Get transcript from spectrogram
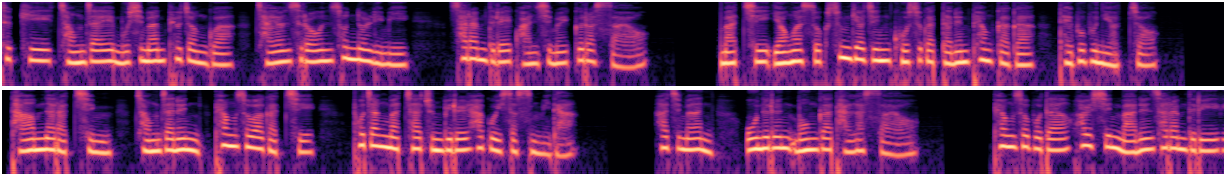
특히 정자의 무심한 표정과 자연스러운 손놀림이 사람들의 관심을 끌었어요. 마치 영화 속 숨겨진 고수 같다는 평가가 대부분이었죠. 다음 날 아침 정자는 평소와 같이 포장마차 준비를 하고 있었습니다. 하지만 오늘은 뭔가 달랐어요. 평소보다 훨씬 많은 사람들이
